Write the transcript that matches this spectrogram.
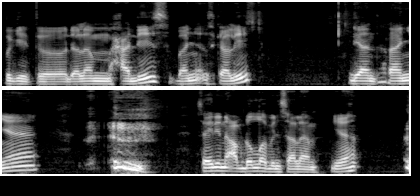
Begitu. Dalam hadis banyak sekali di antaranya Sayyidina Abdullah bin Salam ya.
